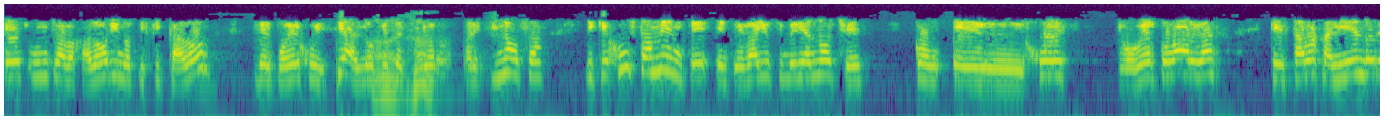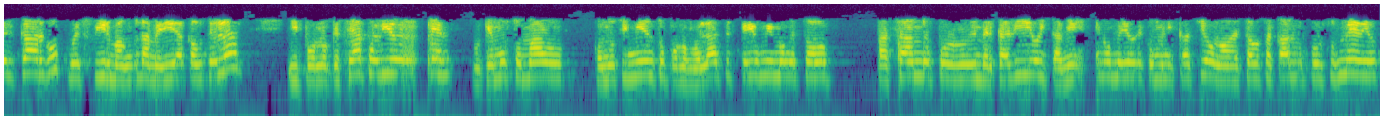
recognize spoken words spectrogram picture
es un trabajador y notificador del Poder Judicial, ¿no? que es el Ajá. señor Espinosa, y que justamente entre gallos y medianoches, con el juez Roberto Vargas, que estaba saliendo del cargo, pues firman una medida cautelar, y por lo que se ha podido ver, porque hemos tomado conocimiento por los volantes que ellos mismos han estado pasando por el mercadillo y también en los medios de comunicación, lo han estado sacando por sus medios,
